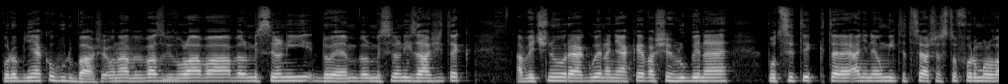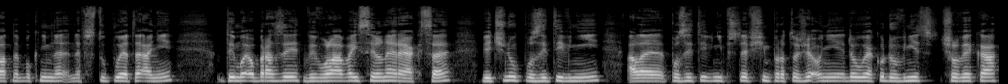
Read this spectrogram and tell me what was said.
podobně jako hudba, že ona ve vás mhm. vyvolává velmi silný dojem, velmi silný zážitek a většinou reaguje na nějaké vaše hlubinné pocity, které ani neumíte třeba často formulovat nebo k ním ne, nevstupujete ani. Ty moje obrazy vyvolávají silné reakce, většinou pozitivní, ale pozitivní především proto, že oni jdou jako dovnitř člověka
